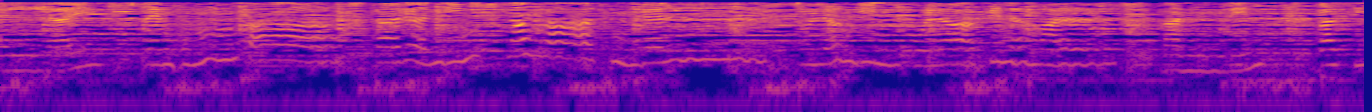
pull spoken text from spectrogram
එල්ලයි රෙන්හුම් පා තරංගින් නංගාස්ගල් සුලංගින් පොළාපින මල් කන්දින් බසින්නේ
